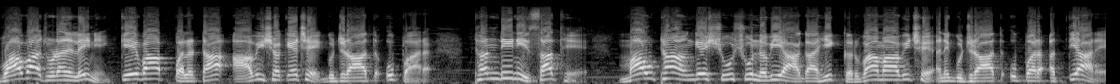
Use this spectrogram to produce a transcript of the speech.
વાવાઝોડાને લઈને કેવા પલટા આવી શકે છે ગુજરાત ઉપર? ઠંડીની સાથે માવઠા અંગે શું શું નવી આગાહી કરવામાં આવી છે અને ગુજરાત ઉપર અત્યારે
